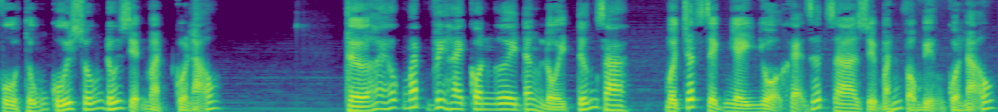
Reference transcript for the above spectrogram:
phù thủng cúi xuống đối diện mặt của lão. Từ hai hốc mắt với hai con ngươi đang lội tướng ra, một chất dịch nhầy nhụa khẽ rớt ra rồi bắn vào miệng của lão.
